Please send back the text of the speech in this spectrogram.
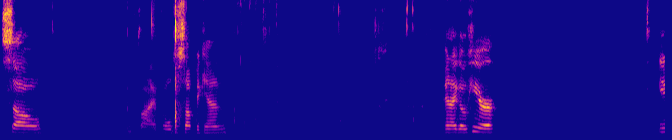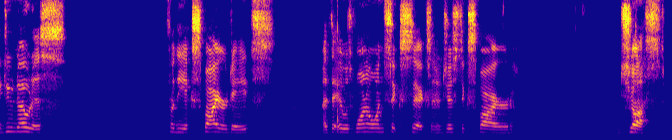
so, if I pull this up again, and I go here, you do notice for the expire dates, I think it was 10166 and it just expired. Just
